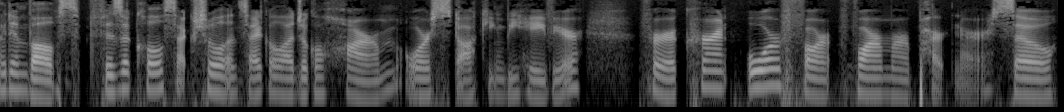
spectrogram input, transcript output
it involves physical, sexual, and psychological harm or stalking behavior for a current or for former partner. So,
